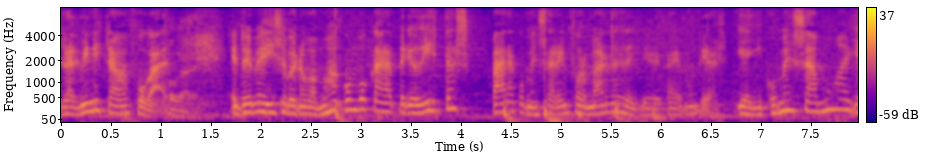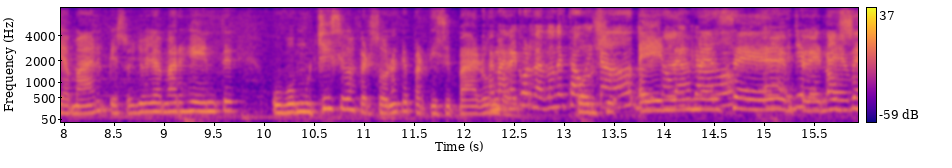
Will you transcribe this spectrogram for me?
la administraba. Fogade. Entonces me dice, bueno, vamos a convocar a periodistas para comenzar a informar desde el YBKE Mundial. Y allí comenzamos a llamar, empiezo yo a llamar gente, hubo muchísimas personas que participaron. Además, bueno, recordar dónde está ubicado, dónde en las Mercedes, eh, en pleno centro,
